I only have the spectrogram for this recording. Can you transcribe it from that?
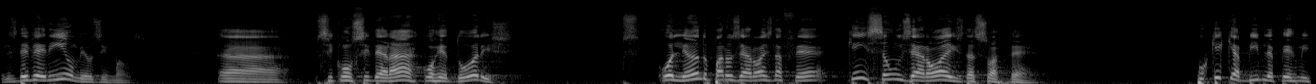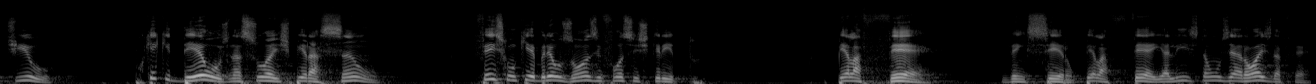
Eles deveriam, meus irmãos, uh, se considerar corredores olhando para os heróis da fé. Quem são os heróis da sua fé? Por que, que a Bíblia permitiu? Por que, que Deus, na sua inspiração, fez com que Hebreus 11 fosse escrito? pela fé venceram, pela fé, e ali estão os heróis da fé.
